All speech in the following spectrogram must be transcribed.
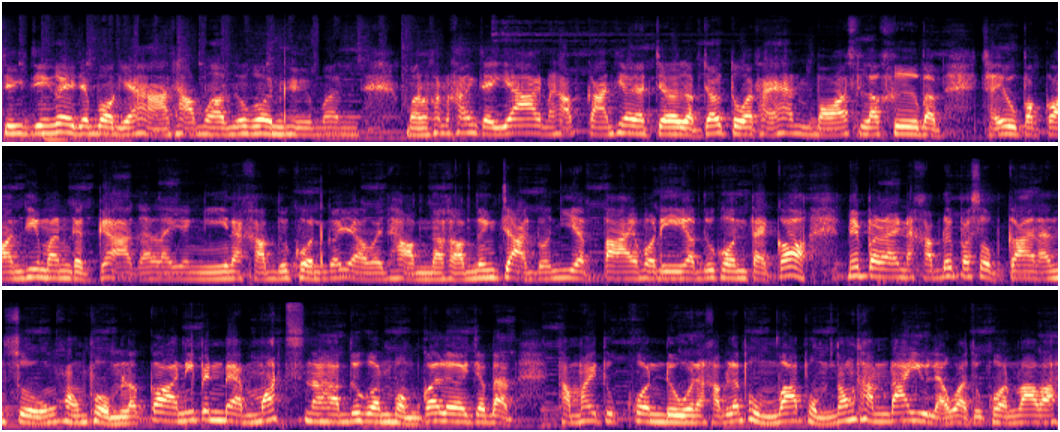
จริง ๆ ก็อยากจะบอกอย่าหาทำครับทุกคนคือมันมันค่อนข้างจะยากนะครับการที่เราจะเจอกับเจ้าตัวไททันบอสแล้วคือแบบใช้อุปกรณ์ที่มันกากๆอะไรอย่างนี้นะครับทุกคนก็อย่าไปทำนะครับ เนื่องจากโดนเหยียบตายพอดีครับทุกคนแต่ก็ไม่เป็นไรนะครับด้วยประสบการณ์อันสูงของผม แล้วก็อันนี่เป็นแบบมอสนะครับ ทุกคนผมก็เลยจะแบบทำให้ทุกคนดูนะครับ และผมว่าผมต้องทำได้อยู่แล้วว่ะทุกคนว่าปะ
